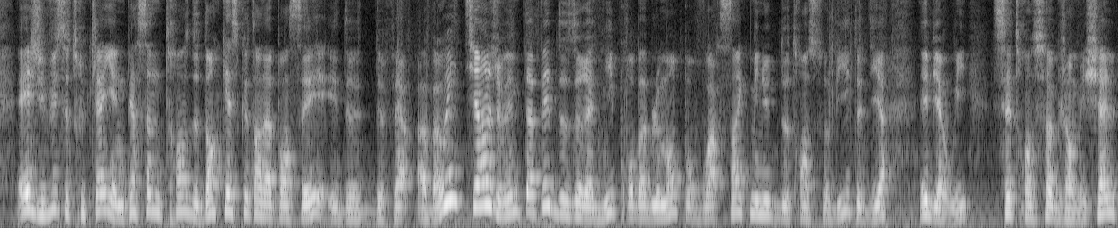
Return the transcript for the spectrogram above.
« Eh, j'ai vu ce truc-là, il y a une personne trans dedans, qu'est-ce que t'en as pensé ?» Et de, de, faire « Ah bah oui, tiens, je vais me taper 2h30 probablement pour voir 5 minutes de transphobie te dire « Eh bien oui, c'est transphobe Jean-Michel,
